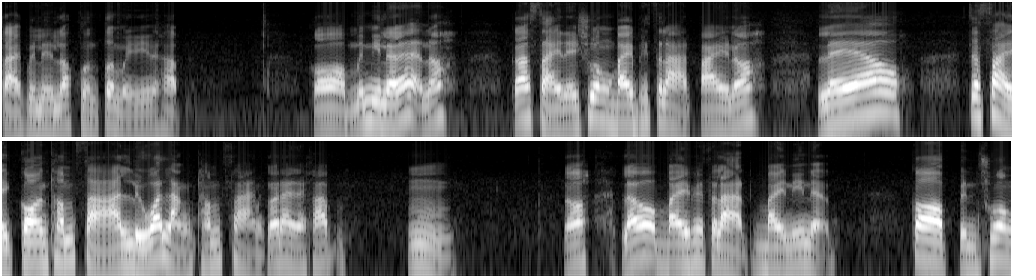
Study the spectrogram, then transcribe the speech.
ใส่ไปเลยรอบคนต้นแบบนี้นะครับ ก็ไม่มีอะไรแล้วเนาะก็ใส่ในช่วงใบเพชรลาดไปเนาะแล้วจะใส่ก่อนทำสารหรือว่าหลังทำสารก็ได้นะครับ อืมเนาะแล้วใบเพชรลาดใบนี้เนี่ย ก็เป็นช่วง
